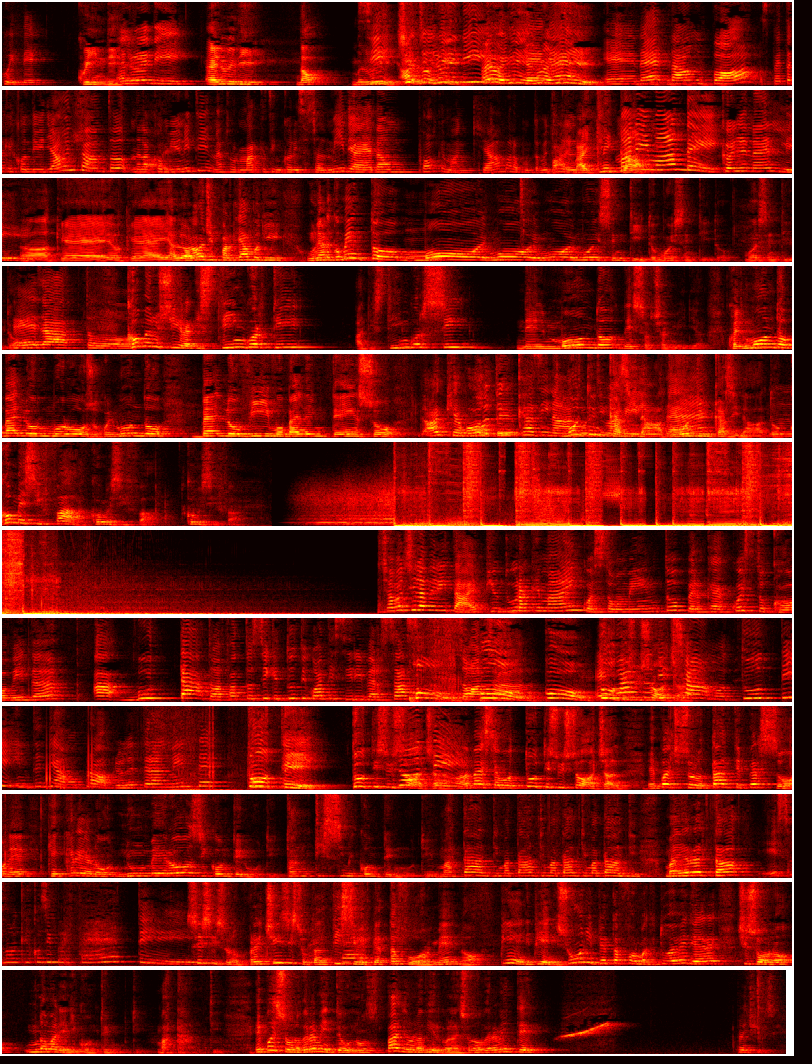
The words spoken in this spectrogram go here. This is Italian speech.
quindi Quindi è lunedì. è lunedì. No, Sì, lunedì. oggi è è lunedì. È lunedì, è Ed lunedì. Ed è da un po', aspetta che condividiamo intanto nella Vai. community Network Marketing con i social media, è da un po' che manchiamo all'appuntamento Vai, del vai, clicca. Money Monday con gli anelli. Ok, ok. Allora oggi parliamo di un argomento molto, molto, molto, molto sentito, molto sentito, molto sentito. Esatto. Come riuscire a distinguerti, a distinguersi nel mondo dei social media. Quel mondo bello rumoroso, quel mondo bello vivo, bello intenso, anche a volte Molto incasinato molto incasinato, eh? molto incasinato. Mm. Come si fa? Come si fa? Come si fa? Diciamoci la verità, è più dura che mai in questo momento perché questo Covid ha buttato, ha fatto sì che tutti quanti si riversassero sui social. Boom, boom, e tutti quando diciamo tutti, intendiamo proprio letteralmente Tutti! Tutti sui Tutti! social, oramai siamo tutti sui social e poi ci sono tante persone che creano numerosi contenuti, tantissimi contenuti, ma tanti, ma tanti, ma tanti, ma tanti, ma in realtà E sono anche così perfetti. sì sì sono precisi su tantissime Perfetti. piattaforme, no? Pieni, pieni, su ogni piattaforma che tu vai a vedere ci sono una marea di contenuti, ma tanti. E poi sono veramente, oh, non sbagliano una virgola, sono veramente precisi.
